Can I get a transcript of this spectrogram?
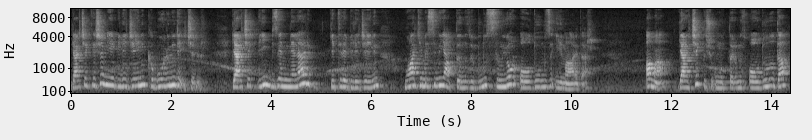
gerçekleşemeyebileceğinin kabulünü de içerir. Gerçekliğin bize neler getirebileceğinin muhakemesini yaptığımız ve bunu sınıyor olduğumuzu ima eder. Ama gerçek dışı umutlarımız olduğunu da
